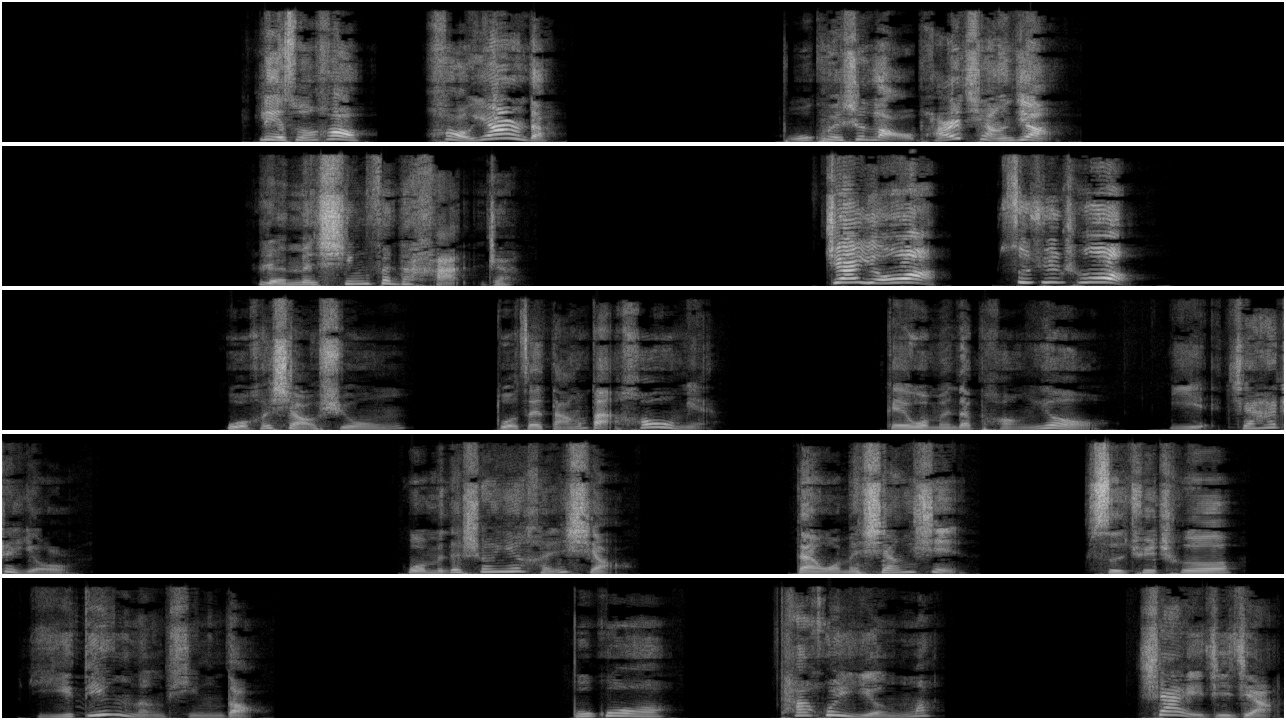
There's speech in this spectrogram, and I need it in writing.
猎隼号好样的，不愧是老牌强将！人们兴奋的喊着：“加油啊，四驱车！”我和小熊躲在挡板后面，给我们的朋友。也加着油。我们的声音很小，但我们相信四驱车一定能听到。不过，他会赢吗？下一集讲。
